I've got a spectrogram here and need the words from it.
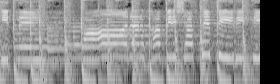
থাকিতে তার ভাবির সাথে পিরিতি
